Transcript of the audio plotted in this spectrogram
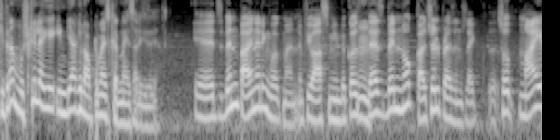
कितना मुश्किल है ये इंडिया के लिए ऑप्टिमाइज करना है सारी चीज़ें? It's been pioneering work man if you ask me because there is been no cultural presence like so my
